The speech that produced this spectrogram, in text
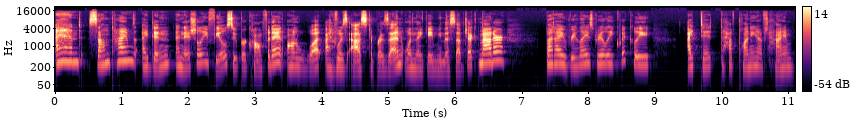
And sometimes I didn't initially feel super confident on what I was asked to present when they gave me the subject matter, but I realized really quickly I did have plenty of time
